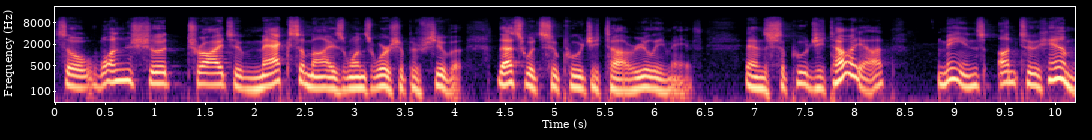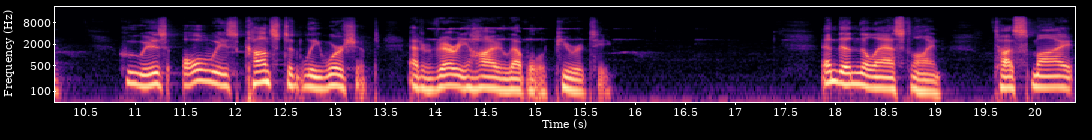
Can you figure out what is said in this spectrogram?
So one should try to maximize one's worship of Shiva. That's what Supujita really means. And Supujitaya means unto him who is always constantly worshipped at a very high level of purity. And then the last line, Tasmai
